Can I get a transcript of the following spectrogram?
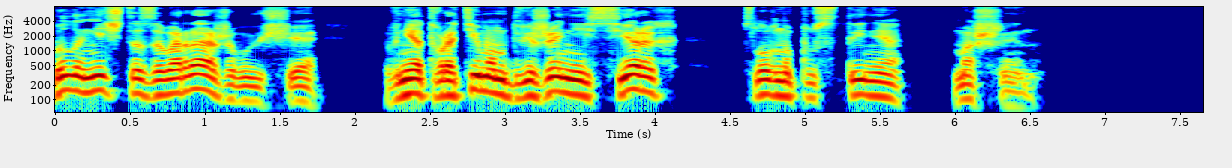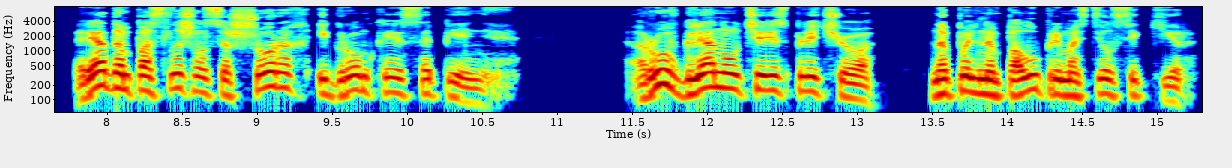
Было нечто завораживающее в неотвратимом движении серых, словно пустыня, машин. Рядом послышался шорох и громкое сопение. Руф глянул через плечо. На пыльном полу примостился Кир.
